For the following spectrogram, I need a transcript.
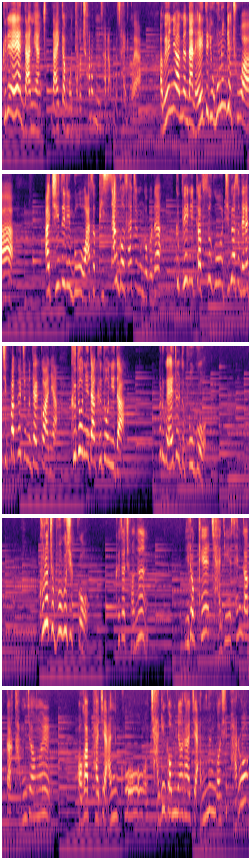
그래, 난 그냥 나이값 못하고 철없는 사람으로 살 거야. 아, 왜냐하면 난 애들이 오는 게 좋아. 아, 지들이 뭐 와서 비싼 거 사주는 것보다 그 비행기 값 쓰고 집에 와서 내가 집밥 해주면 될 거 아니야. 그 돈이다, 그 돈이다. 그리고 애들도 보고. 그렇죠, 보고 싶고. 그래서 저는 이렇게 자기의 생각과 감정을 억압하지 않고 자기 검열하지 않는 것이 바로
